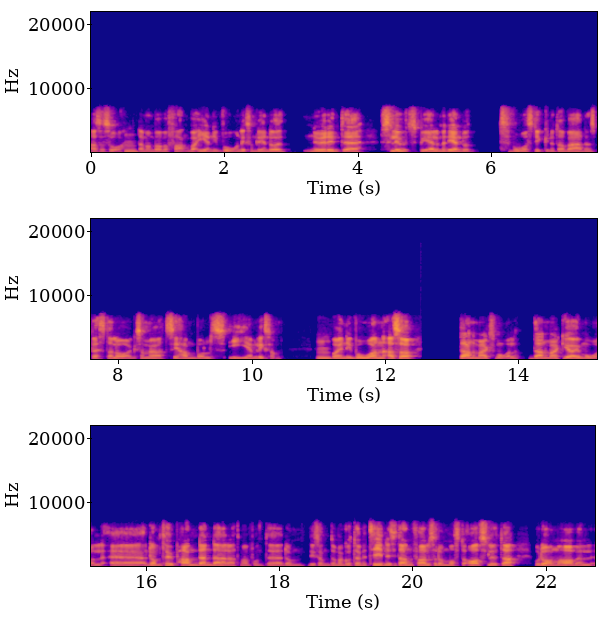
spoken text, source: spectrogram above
Alltså så. Mm. Där man bara, vad fan, vad är nivån liksom? Det är ändå, nu är det inte slutspel, men det är ändå två stycken av världens bästa lag som möts i handbolls-EM liksom. Mm. Vad är nivån? Alltså Danmarks mål. Danmark gör ju mål. Eh, de tar upp handen där att man får inte, de, liksom, de har gått över tiden i sitt anfall så de måste avsluta. Och de har väl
